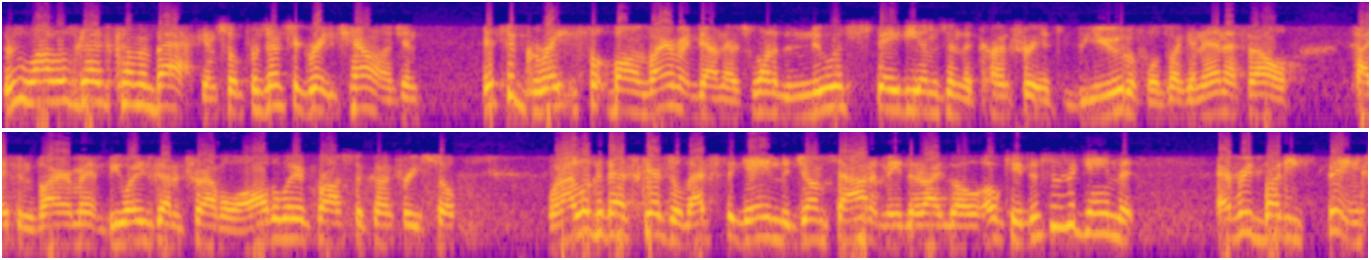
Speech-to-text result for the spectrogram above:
there's a lot of those guys coming back, and so it presents a great challenge. And it's a great football environment down there. It's one of the newest stadiums in the country. It's beautiful. It's like an NFL type environment. BYU's got to travel all the way across the country. So when I look at that schedule, that's the game that jumps out at me that I go, okay, this is a game that everybody thinks,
